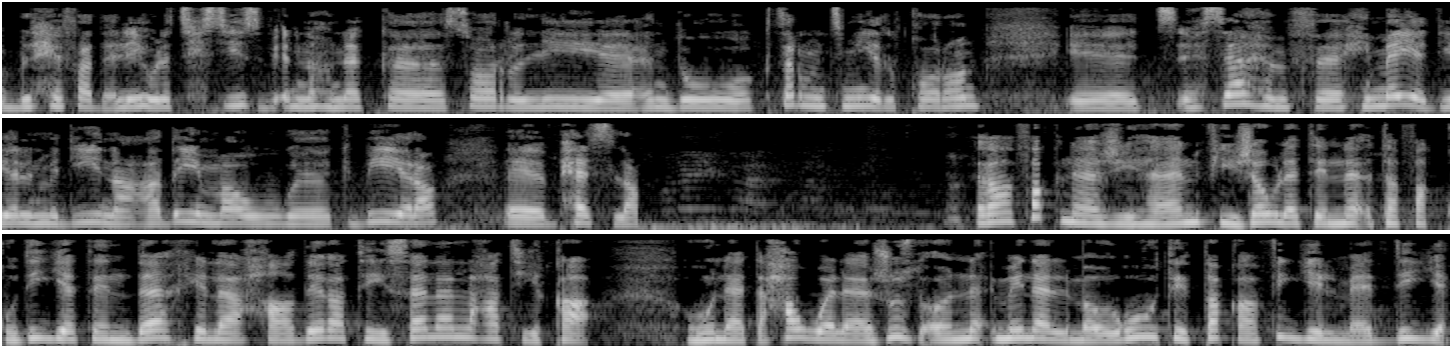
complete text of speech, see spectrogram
بالحفاظ عليه ولا تحسيس بإن هناك سور اللي عنده أكثر من 8 القرون آه، ساهم في حماية ديال المدينة عظيمة وكبيرة آه، بحسله رافقنا جيهان في جولة تفقدية داخل حاضرة سلا العتيقة هنا تحول جزء من الموروث الثقافي المادي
